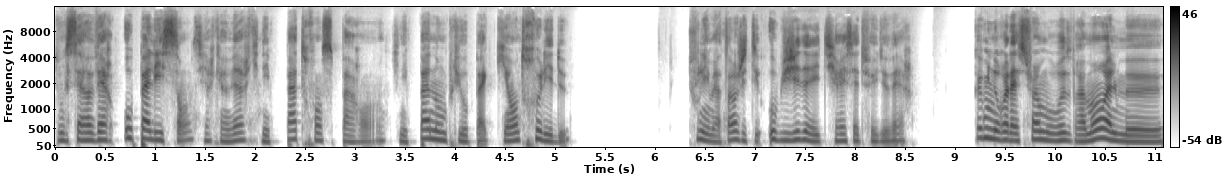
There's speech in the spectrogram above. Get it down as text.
Donc c'est un verre opalescent, c'est-à-dire qu'un verre qui n'est pas transparent, qui n'est pas non plus opaque, qui est entre les deux. Tous les matins, j'étais obligée d'aller tirer cette feuille de verre. Comme une relation amoureuse, vraiment, elle me,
